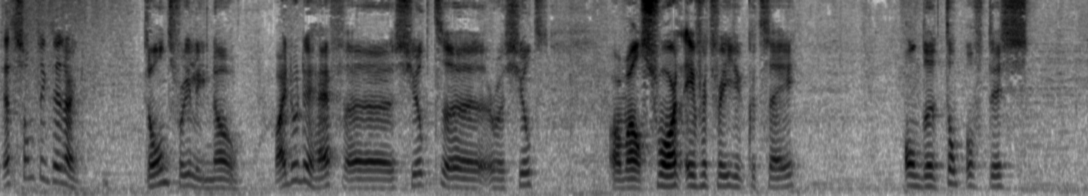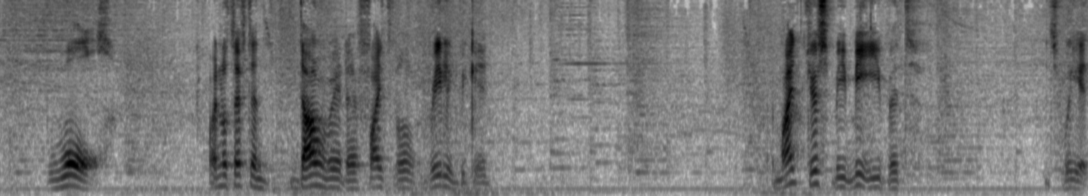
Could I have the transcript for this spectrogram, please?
that's something that I don't really know. Why do they have uh, shield, uh, or shield, or well, sword infantry, you could say, on the top of this wall? Why not have them down where the fight will really begin? Might just be me, but it's weird.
